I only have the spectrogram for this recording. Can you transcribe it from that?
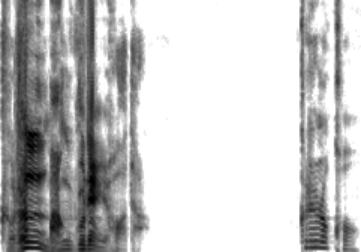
그런 만군의 여호와다. 그래놓고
